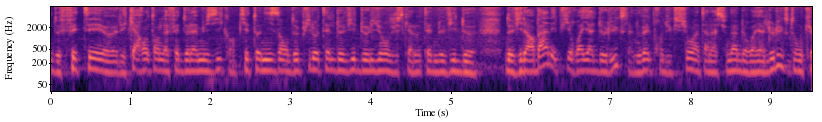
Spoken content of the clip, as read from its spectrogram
de fêter les 40 ans de la fête de la musique en piétonisant depuis l'hôtel de ville de Lyon jusqu'à l'hôtel de ville de, de Villeurbanne et puis Royal Deluxe, la nouvelle production internationale de Royal Deluxe. Donc,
